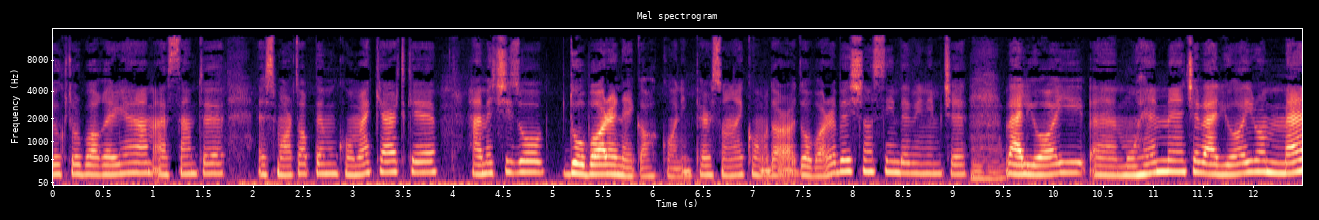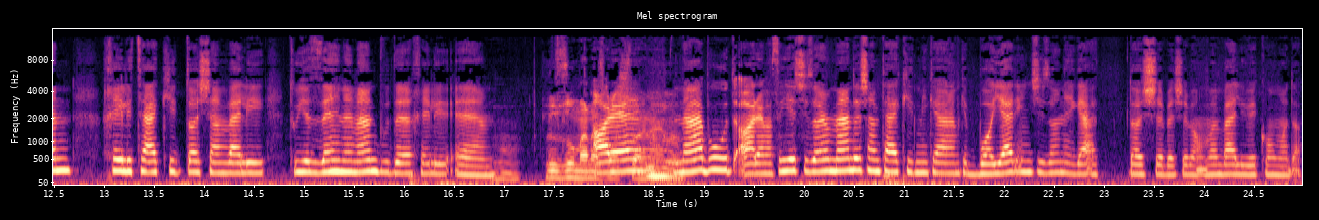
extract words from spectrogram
دکتر باغری هم از سمت اسمارتاپ بهمون کمک کرد که همه چیز رو دوباره نگاه کنیم. پرسونای کومودار رو دوباره بشناسیم ببینیم چه value هایی مهمه چه value هایی رو من خیلی تاکید داشتم ولی توی ذهن من بوده خیلی آره نبود. آره مثلا یه چیزا رو من داشتم تاکید می‌کردم که باید این چیزا نگه داشته بشه به عنوان value ی کومودا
